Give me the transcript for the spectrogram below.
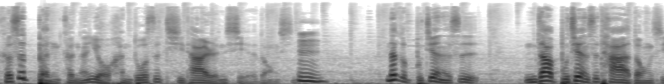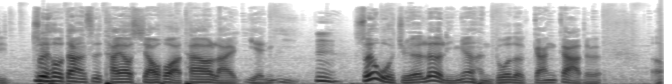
可是本可能有很多是其他人写的东西，嗯那个不见得是，你知道，不见得是他的东西。最后当然是他要消化，他要来演绎。嗯所以我觉得那里面很多的尴尬的呃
